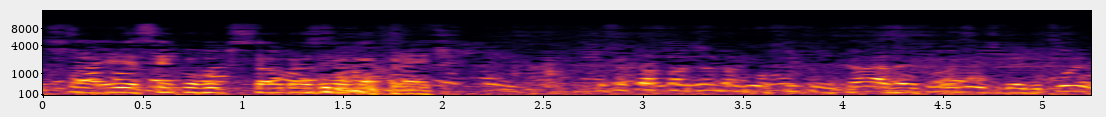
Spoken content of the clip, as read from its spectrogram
Isso aí, sem corrupção, o Brasil vai pra frente. Você está pagando a conflito em casa, a economia te vê depois?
